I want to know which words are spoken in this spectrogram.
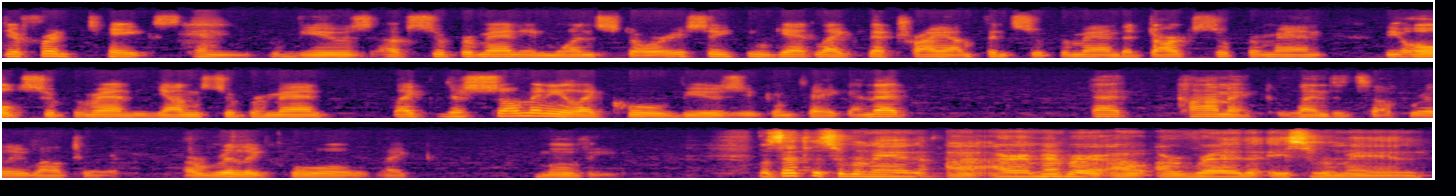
different takes and views of Superman in one story. So you can get like the triumphant Superman, the dark Superman, the old Superman, the young Superman. Like there's so many like cool views you can take, and that that comic lends itself really well to it. A really cool like movie. Was that the Superman? I, I remember I, I read a Superman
